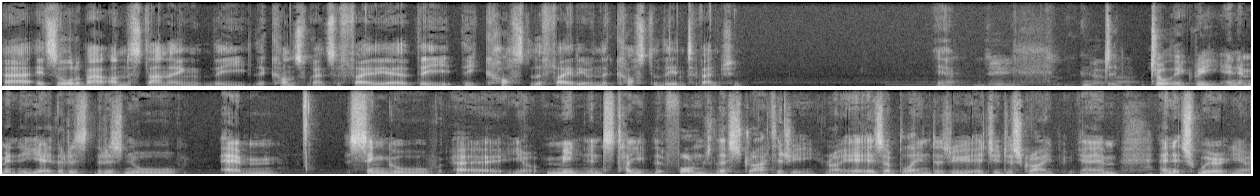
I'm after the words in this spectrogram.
Uh, it's all about understanding the, the consequence of failure, the, the cost of the failure, and the cost of the intervention. Yeah, totally agree. And I mean, yeah, there is there is no um, single uh, you know maintenance type that forms this strategy, right? It is a blend as you as you describe, um, and it's where you know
